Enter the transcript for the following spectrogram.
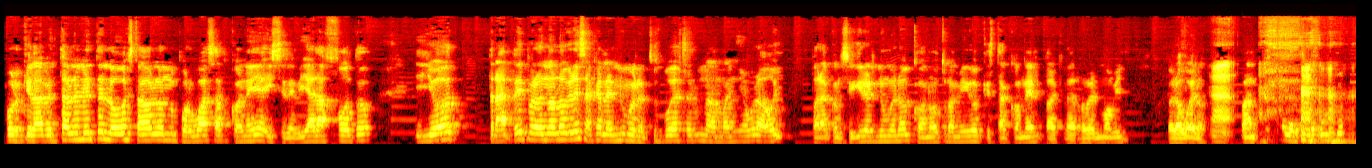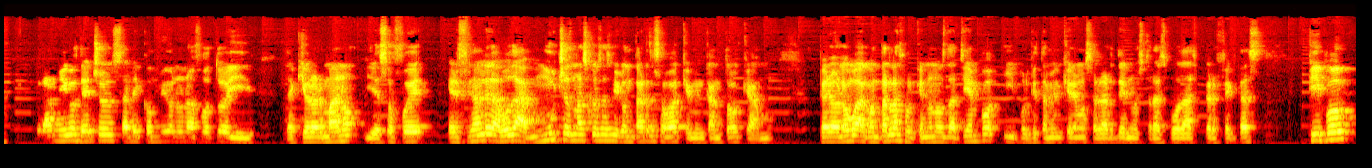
porque lamentablemente luego estaba hablando por WhatsApp con ella y se le veía la foto y yo traté pero no logré sacarle el número, entonces voy a hacer una maniobra hoy para conseguir el número con otro amigo que está con él para que le robe el móvil, pero bueno, Ah, Pantoja lo quiero mucho, gran amigo, de hecho sale conmigo en una foto y te quiero hermano y eso fue el final de la boda, muchas más cosas que contar de esa boda que me encantó, que amo, pero no voy a contarlas porque no nos da tiempo y porque también queremos hablar de nuestras bodas perfectas. Pipo,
